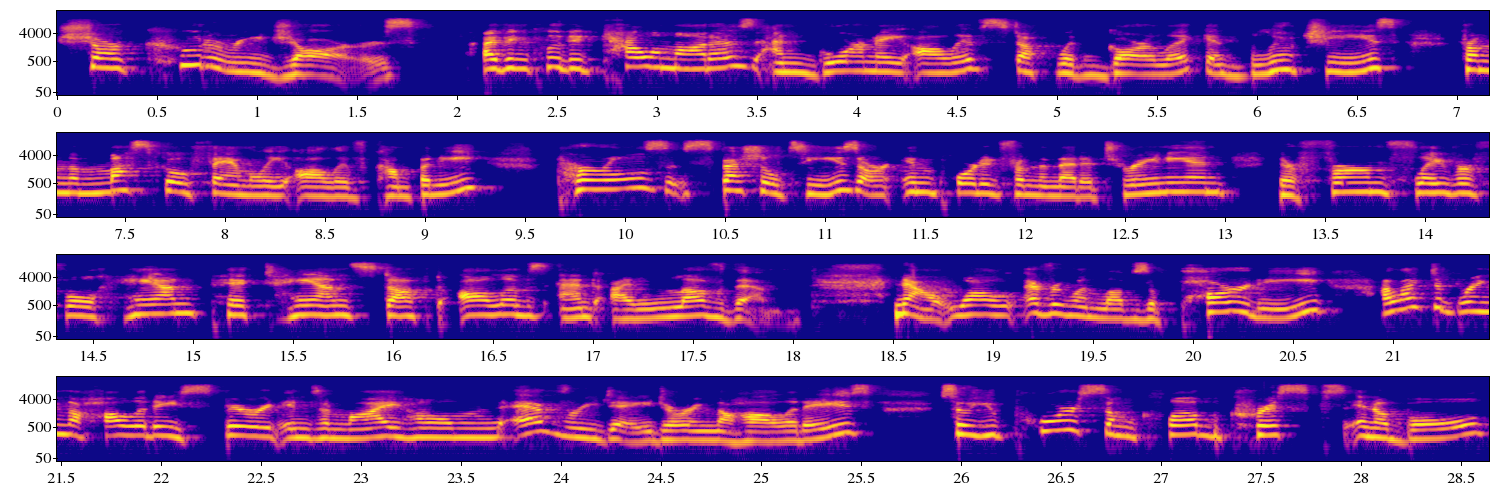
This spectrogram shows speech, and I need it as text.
charcuterie jars. I've included calamatas and gourmet olives stuffed with garlic and blue cheese from the Musco Family Olive Company. Pearl's specialties are imported from the Mediterranean. They're firm, flavorful, hand picked, hand stuffed olives, and I love them. Now, while everyone loves a party, I like to bring the holiday spirit into my home every day during the holidays. So you pour some club crisps in a bowl,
